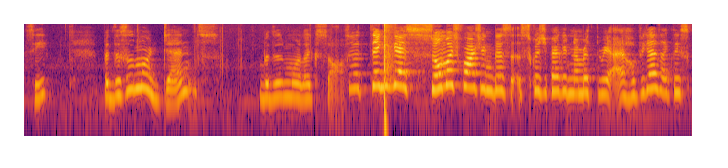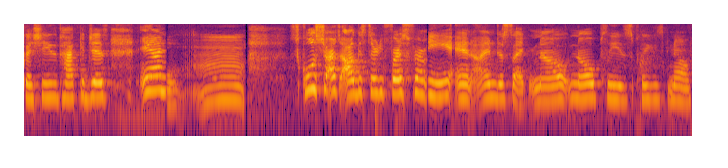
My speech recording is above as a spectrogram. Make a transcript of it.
See? But this is more dense, but this is more like soft. So thank you guys so much for watching this squishy package number three. I hope you guys like these squishy packages. And mm, school starts August 31st for me, and I'm just like, no, no, please, please, no.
